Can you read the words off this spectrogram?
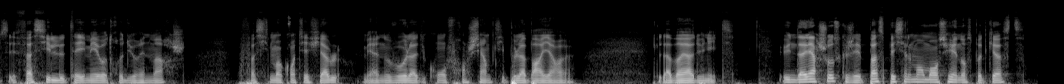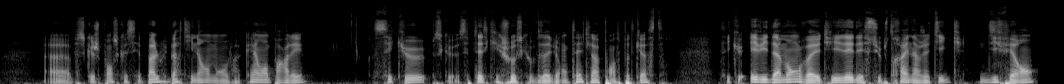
C'est facile de timer votre durée de marche. Facilement quantifiable. Mais à nouveau, là, du coup, on franchit un petit peu la barrière, euh, la barrière du NIT. Une dernière chose que j'ai pas spécialement mentionné dans ce podcast, parce que je pense que c'est pas le plus pertinent, mais on va quand même en parler. C'est que, parce que c'est peut-être quelque chose que vous avez en tête là pendant ce podcast, c'est que évidemment on va utiliser des substrats énergétiques différents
